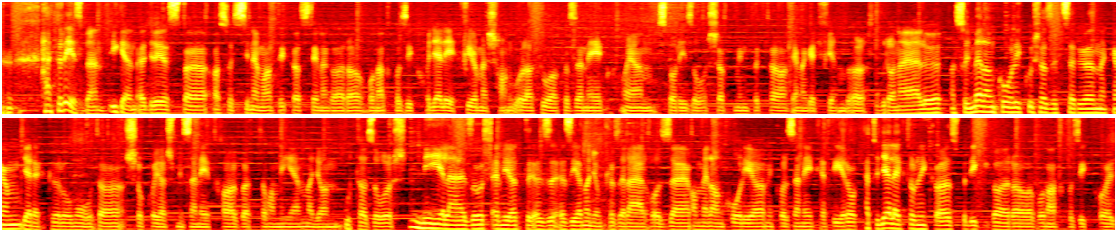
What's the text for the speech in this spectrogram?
hát részben, igen. Egyrészt az, hogy cinematik, az tényleg arra vonatkozik, hogy elég filmes hangulatúak a zenék, olyan sztorizósak, mint hogyha tényleg egy filmből ugrana elő. Az, hogy melankólikus, az egyszerűen nekem gyerekkorom óta sok olyasmi zenét hallgattam, ami ilyen nagyon utazós, mélázós, emiatt ez, ez ilyen nagyon közel áll hozzá a melankólia, amikor zenéket írok. Hát, hogy elektronika, az pedig arra vonatkozik, hogy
